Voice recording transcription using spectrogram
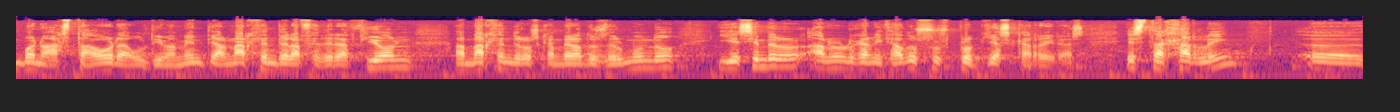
bueno, hasta ahora últimamente, al margen de la federación, al margen de los campeonatos del mundo, y siempre han organizado sus propias carreras. Esta Harley eh,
